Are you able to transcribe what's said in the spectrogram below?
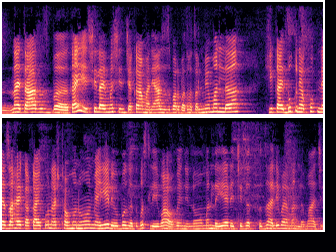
नाही तर आजच ब- शिलाई मशीनच्या कामाने आजच बरबाद होता मी म्हणलं ही काय दुखण्या खुपण्याचं आहे का काय कोणास ठाव म्हणून मी येडीव बघत बसली. भावा बहिणीनं म्हणलं येड्याची गत झाली बाय म्हणलं माझी.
